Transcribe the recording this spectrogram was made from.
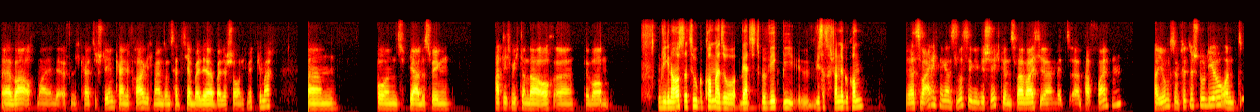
äh, war auch mal in der Öffentlichkeit zu stehen. Keine Frage. Ich meine, sonst hätte ich ja bei der, bei der Show nicht mitgemacht. Ähm, und ja, deswegen hatte ich mich dann da auch äh, beworben. Und wie genau ist es dazu gekommen? Also, wer hat sich bewegt? Wie, wie ist das zustande gekommen? Ja, es war eigentlich eine ganz lustige Geschichte. Und zwar war ich äh, mit äh, ein paar Freunden, ein paar Jungs im Fitnessstudio und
